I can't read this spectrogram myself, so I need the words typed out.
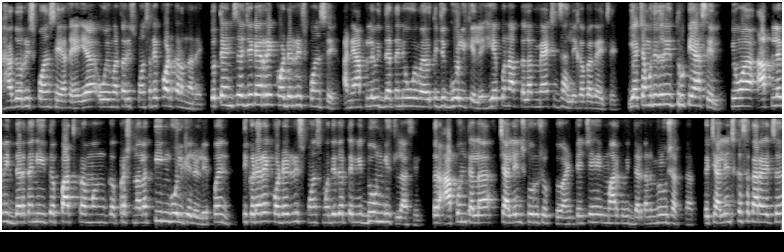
हा जो रिस्पॉन्स आहे आता या ओएमआरचा रिस्पॉन्स रेकॉर्ड करणार आहे. तो त्यांचं जे काय रेकॉर्डेड रिस्पॉन्स आहे आणि आपल्या विद्यार्थ्यांनी ओएमआर वरती जे गोल केले हे पण आपल्याला मॅच झाले का बघायचे. याच्यामध्ये जरी त्रुटी असेल किंवा आपल्या त्यांनी इथं पाच क्रमांक प्रश्नाला तीन गोल केलेले पण तिकडे रेकॉर्डेड रिस्पॉन्समध्ये जर त्यांनी दोन घेतलं असेल तर आपण त्याला चॅलेंज करू शकतो आणि त्याचे हे मार्क विद्यार्थ्यांना मिळू शकतात. तर चॅलेंज कसं करायचं?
